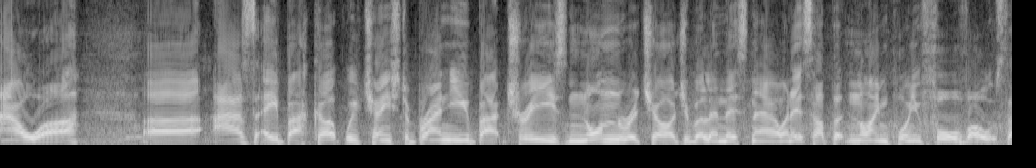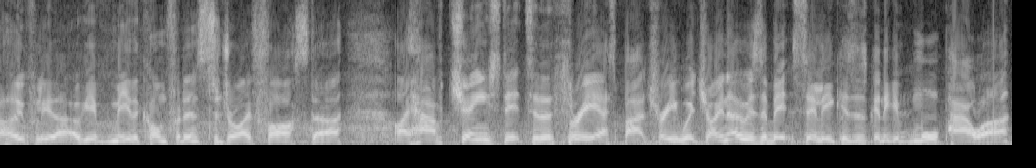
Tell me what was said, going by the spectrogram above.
hour. Uh, as a backup, we've changed to brand new batteries, non-rechargeable in this now, and it's up at 9.4 volts, so hopefully that'll give me the confidence to drive faster. I have changed it to the 3S battery, which I know is a bit silly because it's going to give more power,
